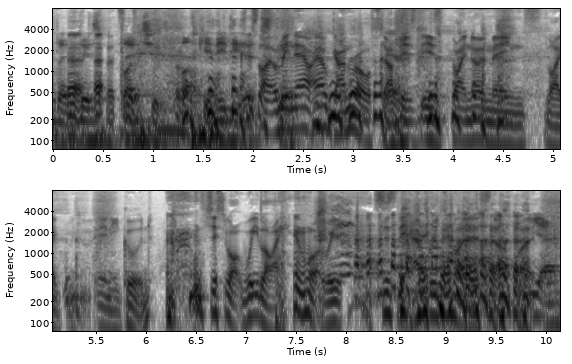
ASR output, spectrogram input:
than this That's bunch of fucking idiots. It's like I mean, our, our gun roll stuff is, is by no means like any good. it's just what we like and what we. It's just the average player stuff. Like, yeah,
